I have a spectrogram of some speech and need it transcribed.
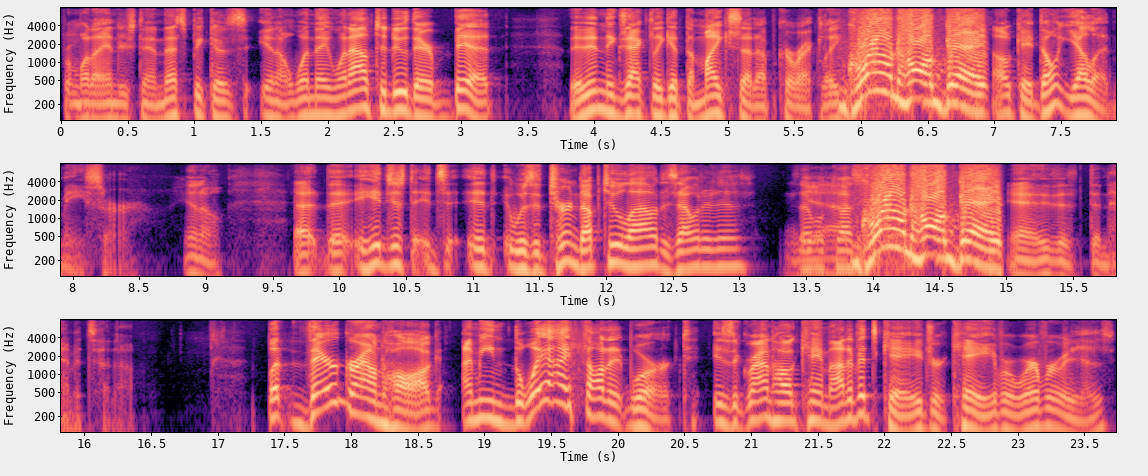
from what I understand. That's because, you know, when they went out to do their bit, they didn't exactly get the mic set up correctly. Groundhog Day. Okay, don't yell at me, sir. You know, uh, he just, it's, it, was it turned up too loud? Is that what it is? Is that what Yeah. caused Groundhog Day. Yeah, he just didn't have it set up. But their groundhog, I mean, the way I thought it worked is the groundhog came out of its cage or cave or wherever it is,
